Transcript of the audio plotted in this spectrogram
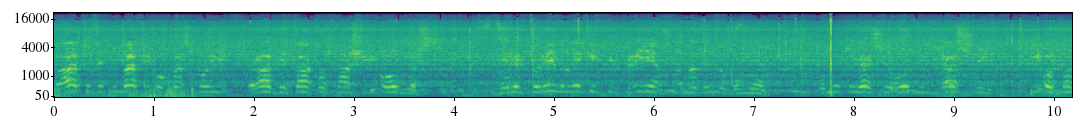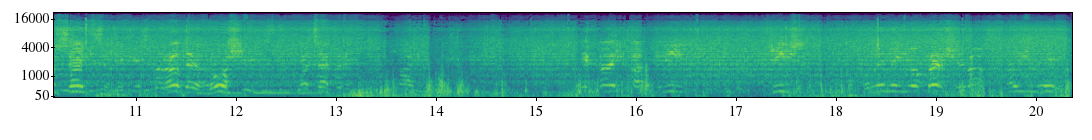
Багато депутатів обласної ради також нашої області, директори великих підприємств надали допомогу. Тому то я сьогодні вдячний і односельцям, які збирали гроші на це перебування. Нехай Андрій дійсно, коли ми його перший раз знайшли,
